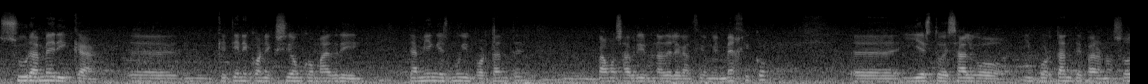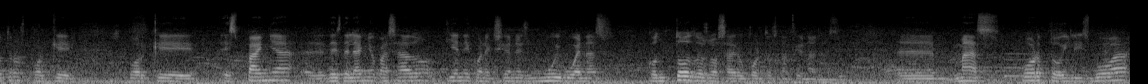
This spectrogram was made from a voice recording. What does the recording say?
Suramérica, eh, que tiene conexión con Madrid, también es muy importante. Vamos a abrir una delegación en México eh, y esto es algo importante para nosotros porque, porque España eh, desde el año pasado tiene conexiones muy buenas con todos los aeropuertos nacionales. Eh, más Porto y Lisboa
